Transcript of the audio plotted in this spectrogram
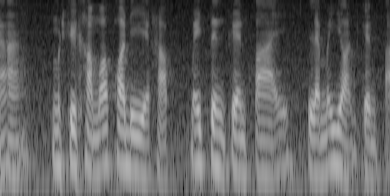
นะ มันคือคำว่าพอดีอะครับ ไม่ตึงเกินไปและไม่หย่อนเกินไป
